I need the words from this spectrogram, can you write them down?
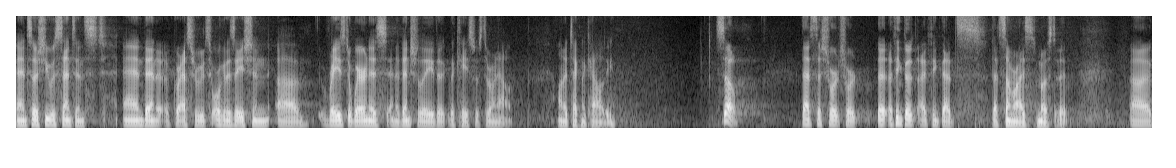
And so she was sentenced, and then a grassroots organization uh, raised awareness, and eventually the, the case was thrown out on a technicality. So, that's the short, short. I think that I think that's that summarizes most of it. Uh,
